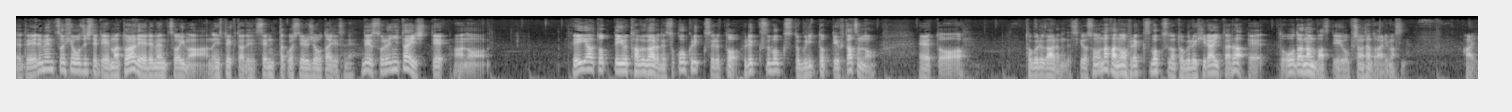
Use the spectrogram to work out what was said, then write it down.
えっ、ー、と、 elements を表示してて、まあ、取られる elements を今、あの inspector で選択をしている状態ですね。で、それに対して、あの、レイアウトっていうタブがあるので、そこをクリックすると、フレックスボックスとグリッドっていう2つの、えっ、ー、と、トグルがあるんですけど、その中のフレックスボックスのトグル開いたら、えっ、と、 order numbers っていうオプションがちゃんとありますね。はい。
